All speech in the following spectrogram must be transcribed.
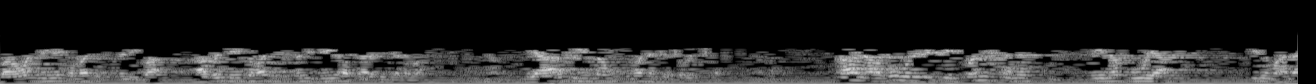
ba wannan ya kamata su sani ba. Abin da ya kamata su sani dai yana tare da jaraba. Ya ake yi kuma da shi kana abu wurin ke wani sanar sai na koya. Shi ne ma'ana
